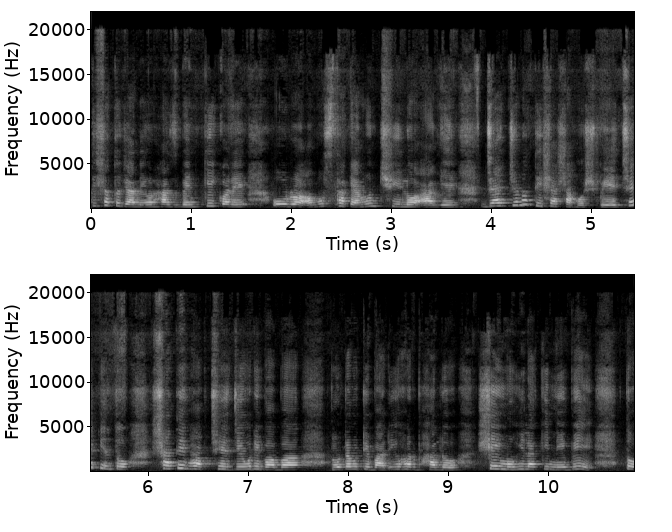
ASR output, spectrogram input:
তিশা তো জানে ওর হাজবেন্ড কি করে। ওর অবস্থা কেমন ছিল আগে? যার জন্য তিশা সাহস পেয়েছে। কিন্তু সাথে ভাবছে যে, ওরে বাবা, মোটামুটি বাড়ি ঘর ভালো, সেই মহিলাকে নেবে? তো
